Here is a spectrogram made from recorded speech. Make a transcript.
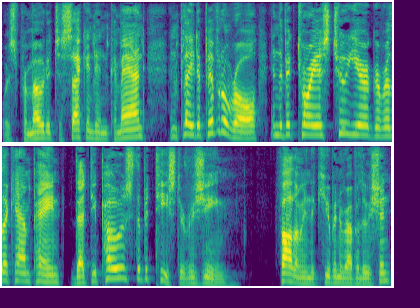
was promoted to second in command, and played a pivotal role in the victorious two year guerrilla campaign that deposed the Batista regime. Following the Cuban Revolution,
